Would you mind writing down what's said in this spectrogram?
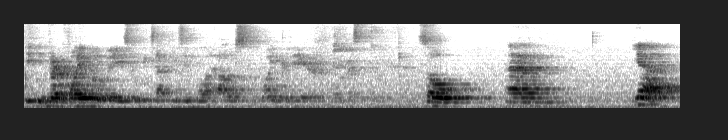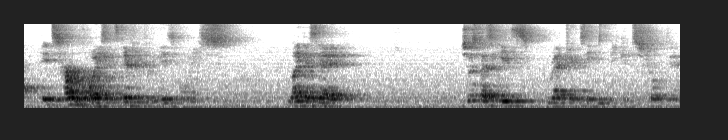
in verifiable ways, who exactly is in what house, why there, and of it. So, um, yeah, it's her voice, it's different from his voice. Like I said, just as his rhetoric seems to be constructed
